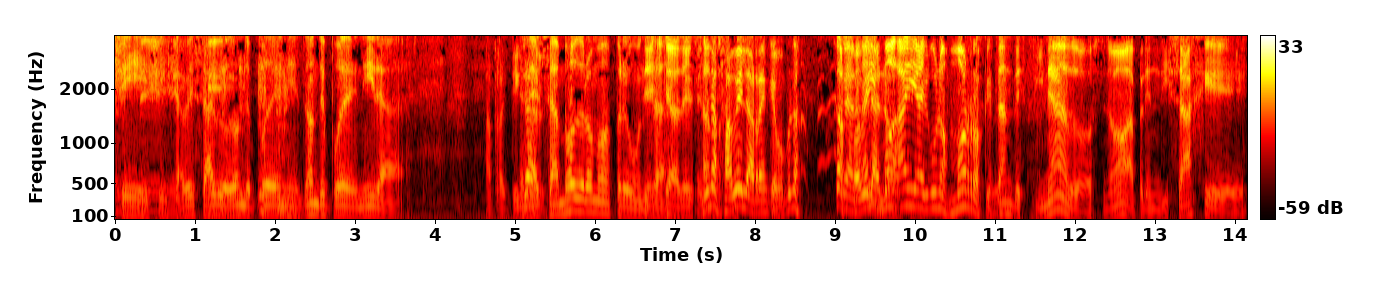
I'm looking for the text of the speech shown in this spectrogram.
Sí, este, sí, ¿sabes algo? ¿Dónde pueden ir, dónde pueden ir a, a practicar? En el Zambódromo, pregunta. en una favela arranquemos. hay, algunos morros que están destinados, ¿no? Aprendizaje eh,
